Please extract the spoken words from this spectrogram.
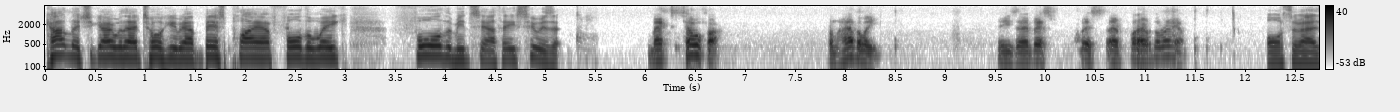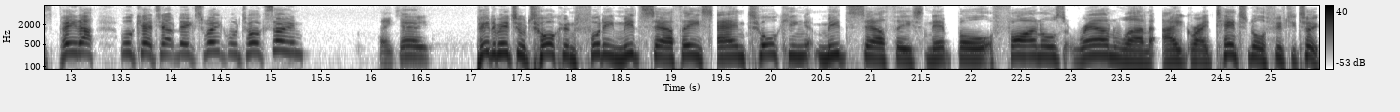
can't let you go without talking about best player for the week for the Mid Southeast. Who is it? Max Telfer from Hatherleigh he's our best best uh, player of the round. Awesome as Peter. We'll catch up next week. We'll talk soon. Thank you. Peter Mitchell talking footy mid southeast and talking mid southeast netball finals round one A grade Tantanoola 52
